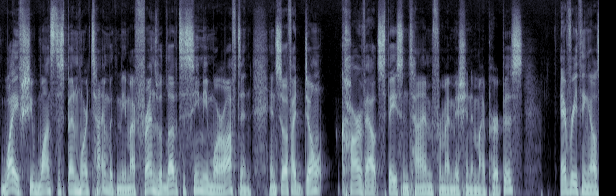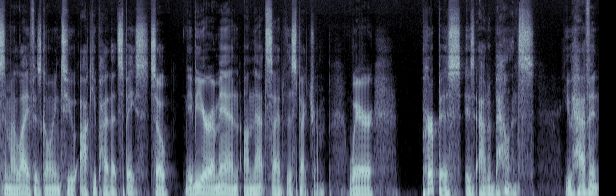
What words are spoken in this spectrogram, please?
wife, she wants to spend more time with me. My friends would love to see me more often. And so if I don't carve out space and time for my mission and my purpose, everything else in my life is going to occupy that space. So maybe you're a man on that side of the spectrum where purpose is out of balance. You haven't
